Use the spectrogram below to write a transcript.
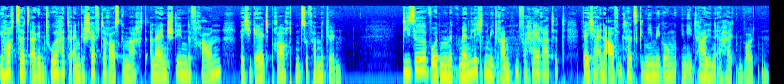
Die Hochzeitsagentur hatte ein Geschäft daraus gemacht, alleinstehende Frauen, welche Geld brauchten, zu vermitteln. Diese wurden mit männlichen Migranten verheiratet, welche eine Aufenthaltsgenehmigung in Italien erhalten wollten.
